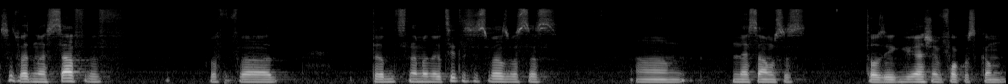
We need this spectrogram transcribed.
Съответно Есав в, в, в традиция на мъдреците се свързва с ам, не само с този грешен фокус към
